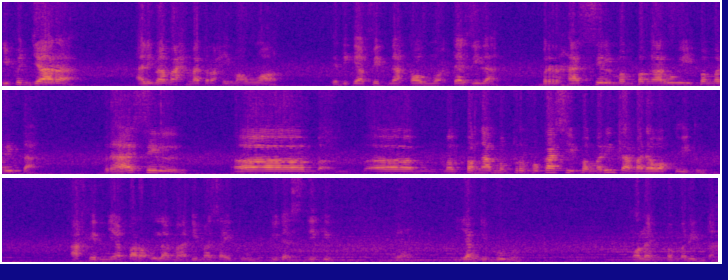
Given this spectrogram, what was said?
di penjara. Al-Imam Ahmad rahimahullah ketika fitnah kaum Mu'tazilah berhasil mempengaruhi pemerintah, berhasil um, um, memprovokasi pemerintah pada waktu itu. Akhirnya para ulama di masa itu tidak sedikit ya, yang dibunuh oleh pemerintah,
